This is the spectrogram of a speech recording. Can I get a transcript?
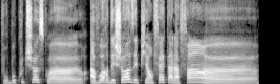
pour beaucoup de choses quoi, avoir des choses et puis en fait à la fin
